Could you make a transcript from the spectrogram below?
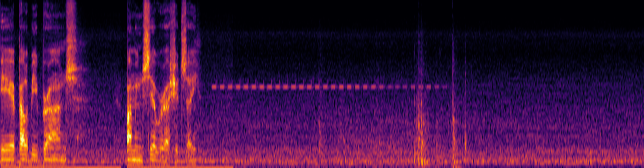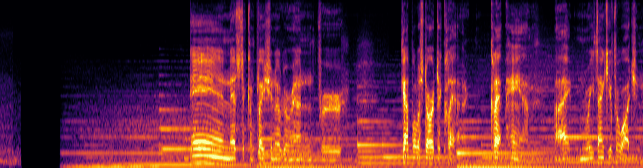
Yeah, probably be bronze. I mean silver, I should say. And that's the completion of the run for Capitalstar to Clap, Clapham. Alright, we thank you for watching.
